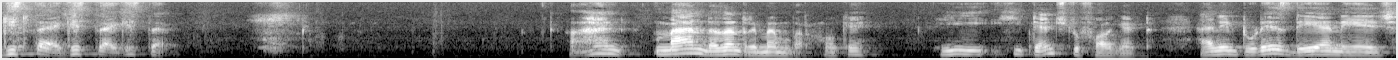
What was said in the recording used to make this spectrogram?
Gista, gista, gista. And man doesn't remember, okay? He, he tends to forget. And in today's day and age,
